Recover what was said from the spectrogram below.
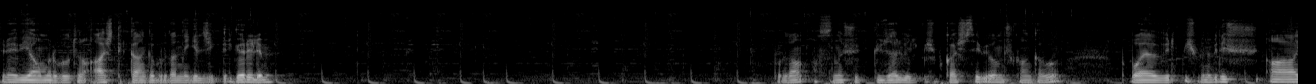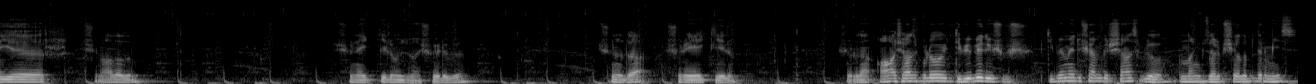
Şuraya bir yağmur bulutunu açtık kanka buradan ne gelecektir görelim. Buradan aslında şu güzel birikmiş. Bu kaç seviye olmuş kanka bu? bayağı birikmiş. Bunu bir de şu... Hayır. Şunu alalım. Şunu ekleyelim o zaman şöyle bir. Şunu da şuraya ekleyelim. Şuradan. Aa şans bloğu dibime düşmüş. Dibime düşen bir şans bloğu. Bundan güzel bir şey alabilir miyiz?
